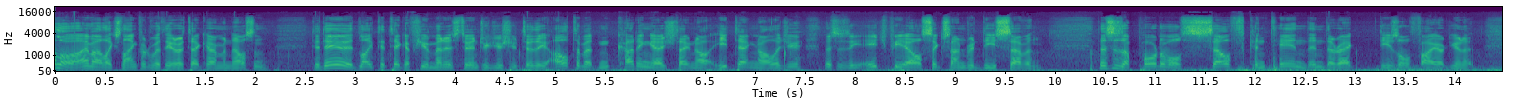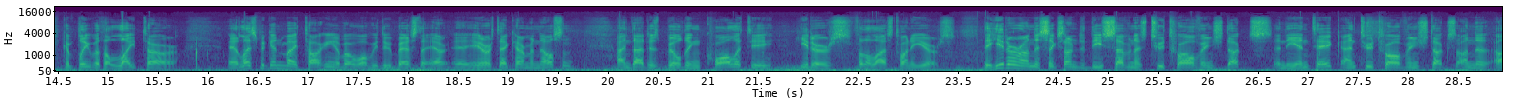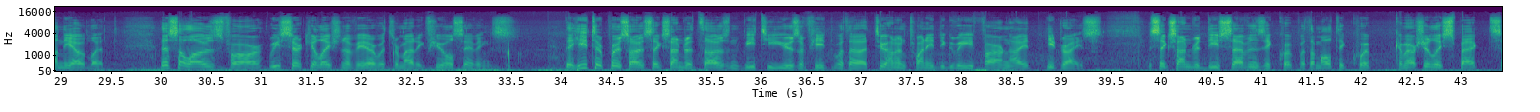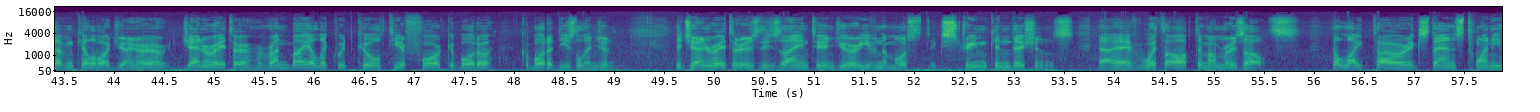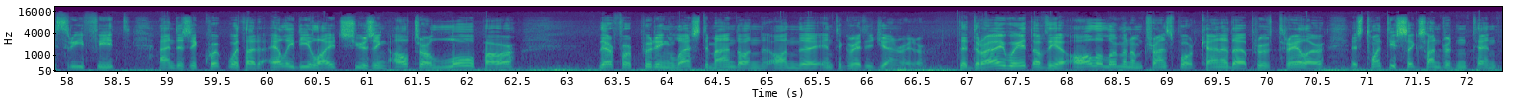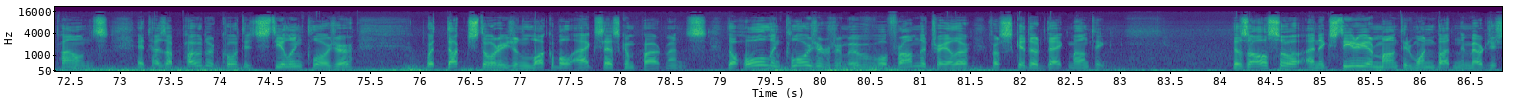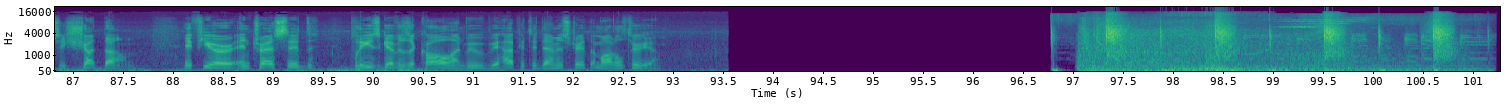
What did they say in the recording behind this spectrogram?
Hello, I'm Alex Langford with Aerotech Herman Nelson. Today I'd like to take a few minutes to introduce you to the ultimate and cutting edge heat technology. This is the HPL 600D7. This is a portable self-contained indirect diesel fired unit, complete with a light tower. Uh, let's begin by talking about what we do best at Aerotech Herman Nelson, and that is building quality heaters for the last 20 years. The heater on the 600D7 has two 12-inch ducts in the intake and two 12-inch ducts on the, on the outlet. This allows for recirculation of air with dramatic fuel savings. The heater puts out 600,000 BTUs of heat with a 220 degree Fahrenheit heat rise. The 600 D7 is equipped with a multi-quip commercially spec 7 kilowatt gener generator run by a liquid cooled Tier 4 Kubota, Kubota diesel engine. The generator is designed to endure even the most extreme conditions uh, with optimum results. The light tower extends 23 feet and is equipped with LED lights using ultra low power, therefore putting less demand on, on the integrated generator. The dry weight of the all aluminum Transport Canada approved trailer is 2,610 pounds. It has a powder coated steel enclosure with duct storage and lockable access compartments. The whole enclosure is removable from the trailer for skid or deck mounting. There's also an exterior mounted one button emergency shutdown. If you're interested, please give us a call and we would be happy to demonstrate the model to you.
